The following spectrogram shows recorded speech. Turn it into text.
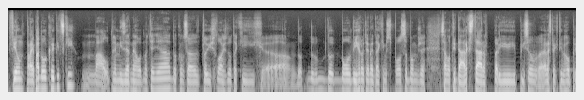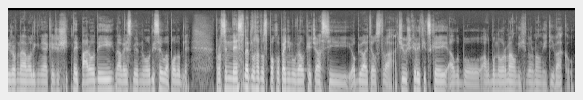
Film prepadol kriticky, mal úplne mizerné hodnotenia, dokonca to išlo až do takých, eh, do, do, do, bol vyhrotené takým spôsobom, že samotný Darkstar pripísov, respektíve ho prirovnávali k nejakej že šitnej paródii na vesmírnu Odiseu a podobne. Proste nesredlo sa to s pochopením u veľkej časti obyvateľov obyvateľstva, či už kritickej alebo, alebo normálnych, normálnych divákov.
